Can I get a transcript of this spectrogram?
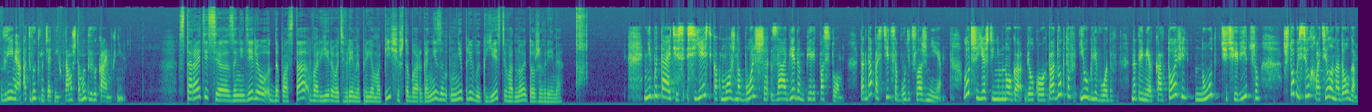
время отвыкнуть от них, потому что мы привыкаем к ним. Старайтесь э, за неделю до поста варьировать время приема пищи, чтобы организм не привык есть в одно и то же время. Не пытайтесь съесть как можно больше за обедом перед постом. Тогда поститься будет сложнее. Лучше ешьте немного белковых продуктов и углеводов. Например, картофель, нут, чечевицу, чтобы сил хватило надолго.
